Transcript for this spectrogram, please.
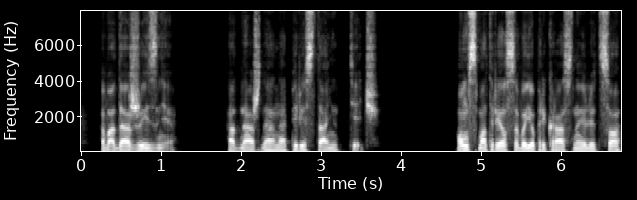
— вода жизни. Однажды она перестанет течь. Он всмотрелся в ее прекрасное лицо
